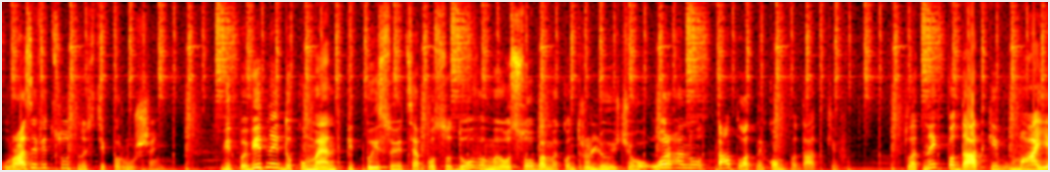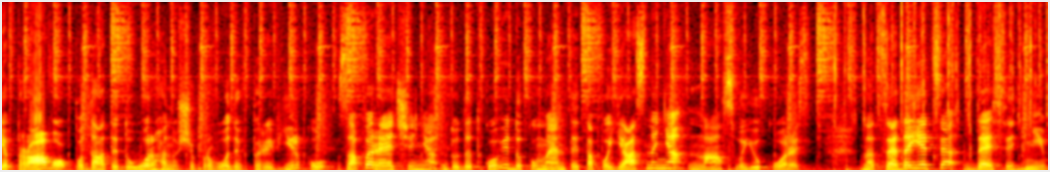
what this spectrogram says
у разі відсутності порушень. Відповідний документ підписується посадовими особами контролюючого органу та платником податків. Платник податків має право подати до органу, що проводив перевірку, заперечення, додаткові документи та пояснення на свою користь. На це дається 10 днів,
